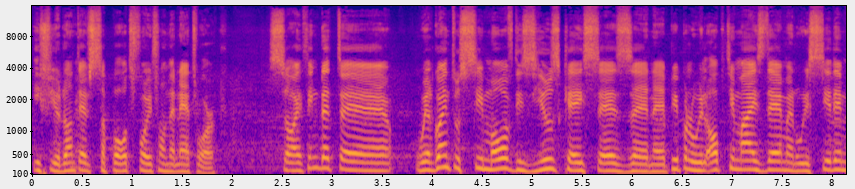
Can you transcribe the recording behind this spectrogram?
if you don't have support for it from the network. So I think that uh, we're going to see more of these use cases, and uh, people will optimize them, and we'll see them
